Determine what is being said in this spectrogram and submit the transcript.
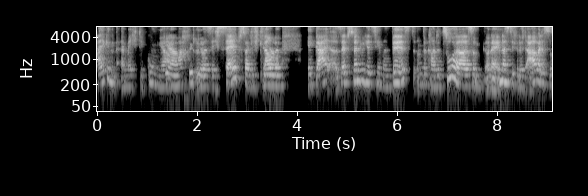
Eigenermächtigung, ja, ja Macht bitte. über sich selbst, weil ich glaube, ja egal, selbst wenn du jetzt jemand bist und du gerade zuhörst und, und, erinnerst dich, vielleicht arbeitest du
